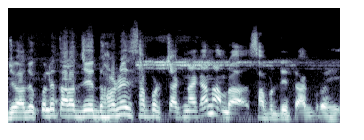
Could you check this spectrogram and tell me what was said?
যোগাযোগ করলে তারা যে ধরনের সাপোর্ট চাক না কেন আমরা সাপোর্ট দিতে আগ্রহী।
